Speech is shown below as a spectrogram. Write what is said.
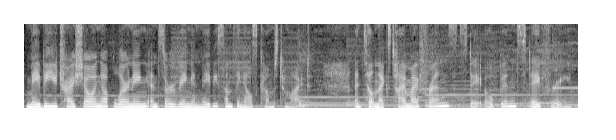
Maybe you try showing up, learning, and serving, and maybe something else comes to mind. Until next time, my friends, stay open, stay free.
